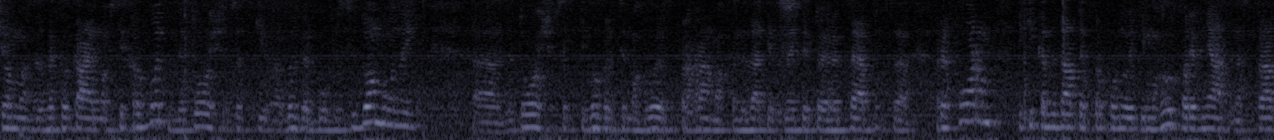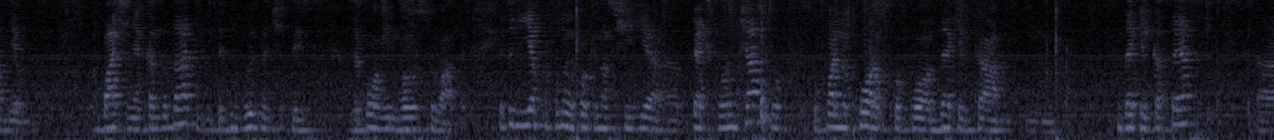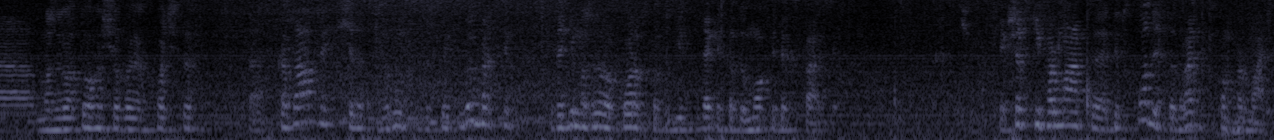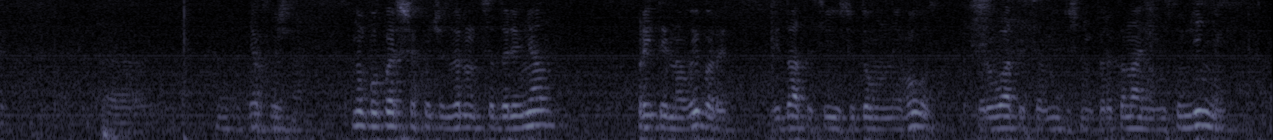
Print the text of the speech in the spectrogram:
що ми закликаємо всіх робити для того, щоб все-таки вибір був усвідомлений, е, для того, щоб все-таки виборці могли в програмах кандидатів знайти той рецепт е, реформ, які кандидати пропонують, і могли порівняти насправді бачення кандидатів і тоді визначитись, за кого їм голосувати. І тоді я пропоную, поки у нас ще є 5 хвилин часу, буквально коротко по декілька, декілька тез, е, можливо, того, що ви хочете е, сказати, ще звернутися до своїх виборців, і тоді, можливо, коротко тоді декілька думок від експертів. Якщо такий формат е, підходить, то давайте в такому форматі. Дякую. Ну, по-перше, хочу звернутися до рівнян, прийти на вибори віддати свій усвідомлений голос, керуватися внутрішнім переконанням і сумлінням,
